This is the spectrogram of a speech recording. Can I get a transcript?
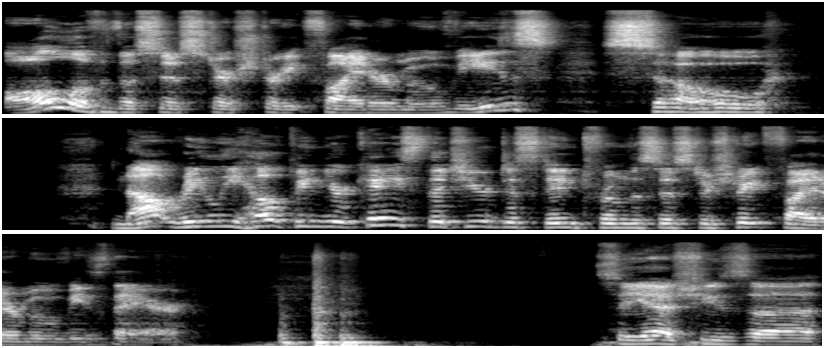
all of the sister Street Fighter movies. So not really helping your case that you're distinct from the sister Street Fighter movies there. So yeah, she's uh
